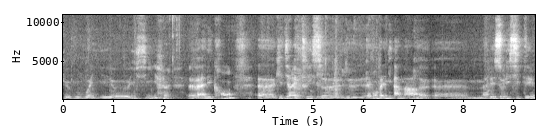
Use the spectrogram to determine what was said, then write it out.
que vous voyez ici à l'écran, qui est directrice de la compagnie AMA, m'avait sollicité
